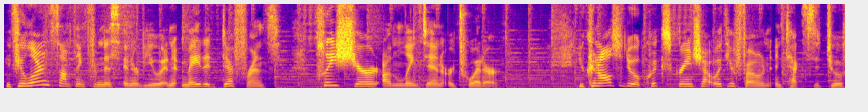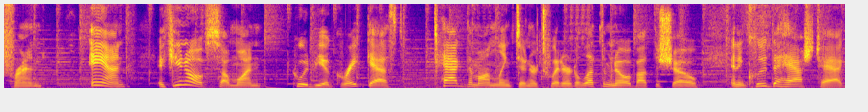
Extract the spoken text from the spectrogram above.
If you learned something from this interview and it made a difference, please share it on LinkedIn or Twitter. You can also do a quick screenshot with your phone and text it to a friend. And if you know of someone who would be a great guest, tag them on LinkedIn or Twitter to let them know about the show and include the hashtag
